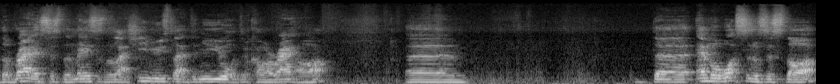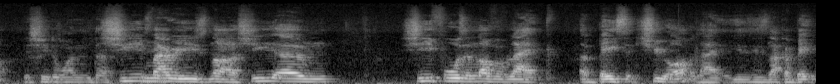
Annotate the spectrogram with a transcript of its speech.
the writer sister, the main sister, like she moves to like to New York to become a writer. Um, the Emma Watson sister, Is she the one that she marries nah she um she falls in love with like a basic tutor like he's, like a ba-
